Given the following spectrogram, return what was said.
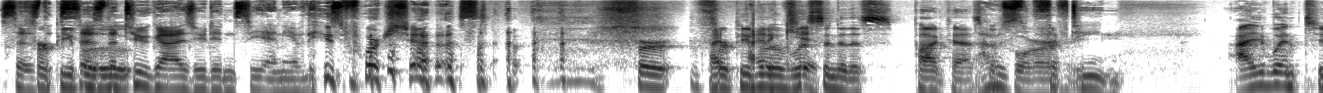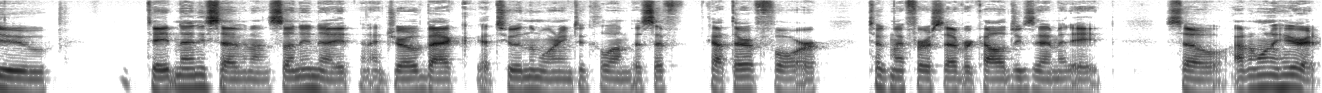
Says, For the, people says the two guys who didn't see any of these four shows. for for I- I people had a who've kid. listened to this podcast I was before 15. I went to Dayton 97 on Sunday night and I drove back at 2 in the morning to Columbus. I got there at 4, took my first ever college exam at 8. So I don't want to hear it.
